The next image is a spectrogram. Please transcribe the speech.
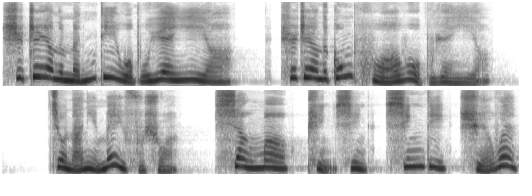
是这样的门第，我不愿意哦；是这样的公婆，我不愿意哦。就拿你妹夫说，相貌、品性、心地、学问，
